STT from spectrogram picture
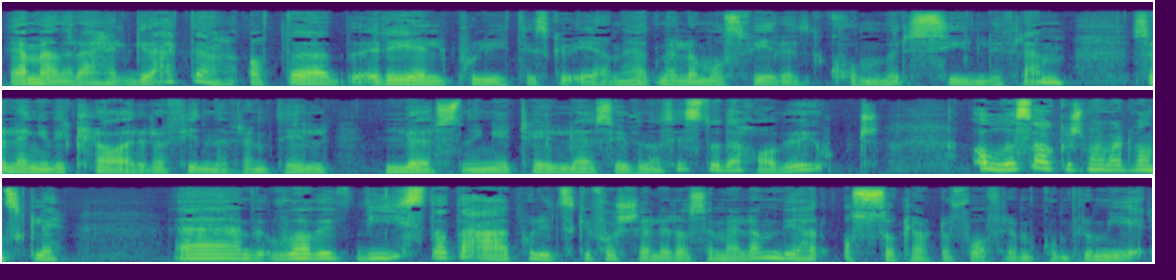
Jeg mener det er helt greit ja, at uh, reell politisk uenighet mellom oss fire kommer synlig frem, så lenge vi klarer å finne frem til løsninger til uh, syvende og sist. Og det har vi jo gjort. Alle saker som har vært vanskelig. Eh, har vi vist at det er politiske forskjeller oss imellom. Vi har også klart å få frem kompromisser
